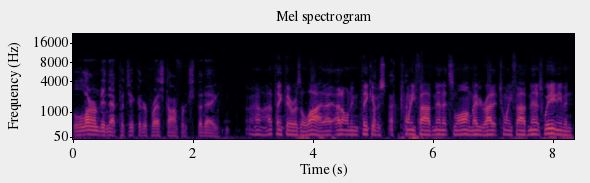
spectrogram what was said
learned in that particular press conference today? Well, I think there was a lot. I, I don't even think it was 25 minutes long. Maybe right at 25 minutes. We didn't even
